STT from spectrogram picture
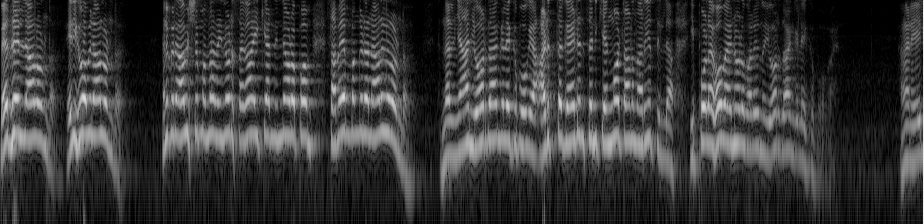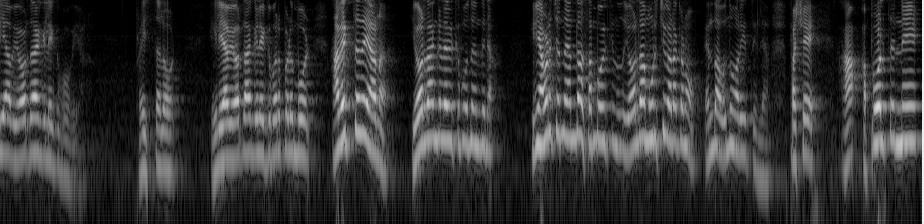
ബേധയിൽ ആളുണ്ട്. എരിഹോവിൽ ആളുണ്ട്. നിനക്കൊരു ആവശ്യം വന്നാൽ നിന്നോട് സഹായിക്കാൻ നിന്നോടൊപ്പം സമയം പങ്കിടാൻ ആളുകളുണ്ട്. എന്നാൽ ഞാൻ യോർദാങ്കിലേക്ക് പോകുക അടുത്ത ഗൈഡൻസ് എനിക്ക് എങ്ങോട്ടാണെന്ന് അറിയത്തില്ല. ഇപ്പോൾ യഹോവ എന്നോട് പറയുന്നു യോർദാങ്കിലേക്ക് പോകാൻ. അങ്ങനെ ഏലിയാവ് യോർദാങ്കിലേക്ക് പോവുകയാണ്. ക്രൈസ്തലോൺ ഏലിയാവ് യോർദാങ്കിലേക്ക് പുറപ്പെടുമ്പോൾ അവ്യക്തതയാണ്. യോർദാങ്കിലേക്ക് പോകുന്നത് എന്തിനാ? ഇനി അവിടെ ചെന്ന് എന്താ സംഭവിക്കുന്നത്? യോർദാ മുറിച്ച് കിടക്കണോ? എന്താ? ഒന്നും അറിയത്തില്ല. പക്ഷേ ആ അപ്പോൾ തന്നെ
